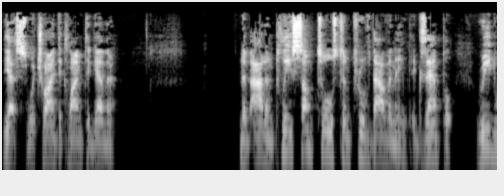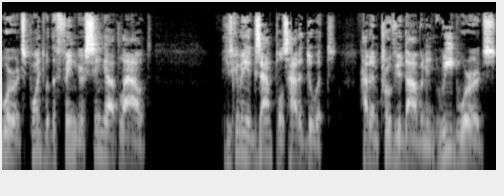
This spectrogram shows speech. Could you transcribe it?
Yes, we're trying to climb together. Reb Aaron, please, some tools to improve davening. Example, read words, point with the finger, sing out loud. He's giving examples how to do it, how to improve your davening. Read words,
